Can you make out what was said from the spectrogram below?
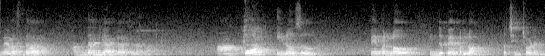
వ్యవస్థ వరకు అందరికీ అప్లై అవుతుంది అనమాట ఆ కోట్ ఈరోజు పేపర్లో హిందూ పేపర్లో వచ్చింది చూడండి.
